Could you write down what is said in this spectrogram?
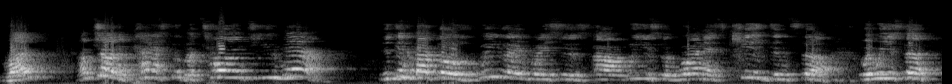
Right? I'm trying to pass the baton to you now. You think about those relay races uh, we used to run as kids and stuff, where we used to,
